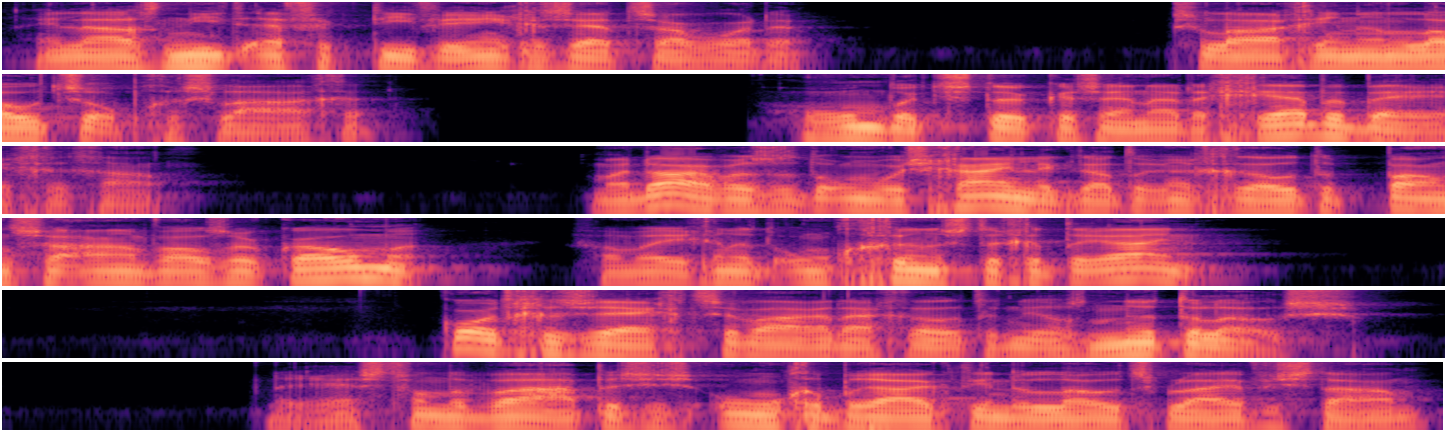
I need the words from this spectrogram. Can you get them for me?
helaas niet effectief ingezet zou worden. Ze lagen in een loods opgeslagen. Honderd stukken zijn naar de Grebbeberg gegaan. Maar daar was het onwaarschijnlijk dat er een grote panzeraanval zou komen, vanwege het ongunstige terrein. Kort gezegd, ze waren daar grotendeels nutteloos. De rest van de wapens is ongebruikt in de loods blijven staan.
